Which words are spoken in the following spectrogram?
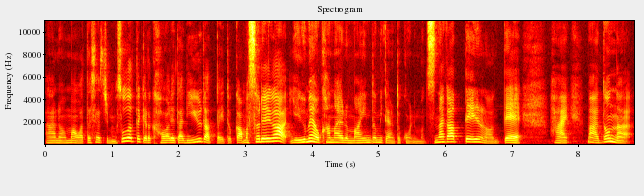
あの、まあ、私たちもそうだったけど変われた理由だったりとか、まあ、それが夢を叶えるマインドみたいなところにもつながっているので、はい。まあ、どんな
